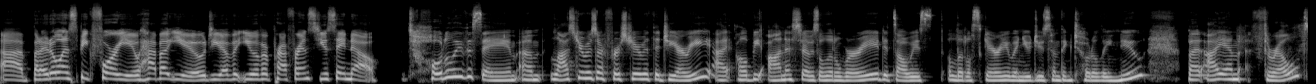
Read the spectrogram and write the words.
Uh, but I don't want to speak for you. How about you? Do you have a, you have a preference? You say no. Totally the same. Um, last year was our first year with the GRE. I, will be honest, I was a little worried. It's always a little scary when you do something totally new, but I am thrilled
